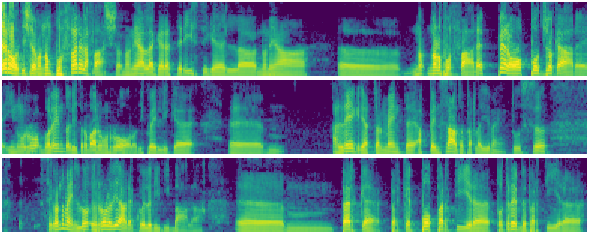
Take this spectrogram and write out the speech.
però dicevo, non può fare la fascia, non ne ha le caratteristiche, il, non ne ha. Uh, no, non lo può fare, però può giocare in un ruolo, volendogli trovare un ruolo di quelli che eh, Allegri attualmente ha pensato per la Juventus, secondo me il, il ruolo ideale è quello di Dybala. Eh, perché? Perché può partire, potrebbe partire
